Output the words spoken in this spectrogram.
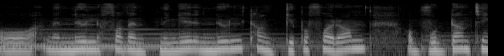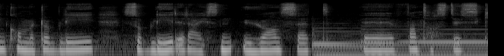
og med null forventninger, null tanker på forhånd om hvordan ting kommer til å bli, så blir reisen uansett eh, fantastisk,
